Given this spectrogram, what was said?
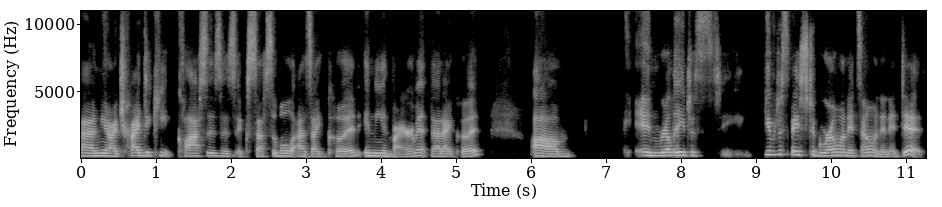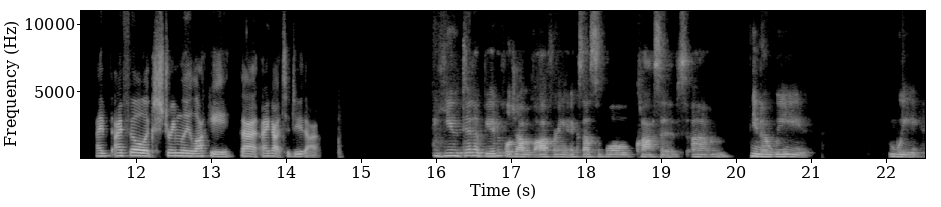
um, you know, I tried to keep classes as accessible as I could in the environment that I could. Um, and really just give it a space to grow on its own. And it did. I, I feel extremely lucky that I got to do that. You did a beautiful job of offering accessible classes. Um, you know, we, we,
